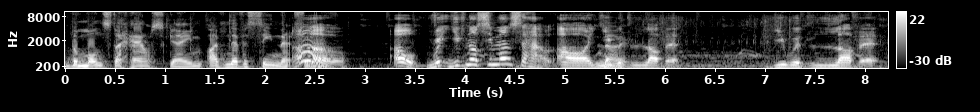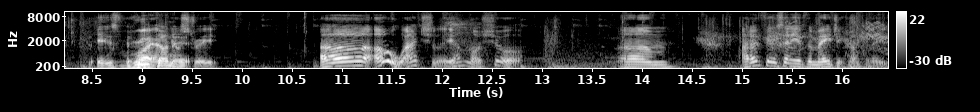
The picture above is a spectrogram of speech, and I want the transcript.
The Monster House game. I've never seen that. film. oh, oh, you've not seen Monster House? Oh, you No. would love it. You would love it. It is you right up done your it? street. Uh oh, actually, I'm not sure. Um, I don't think it's any of the major companies.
